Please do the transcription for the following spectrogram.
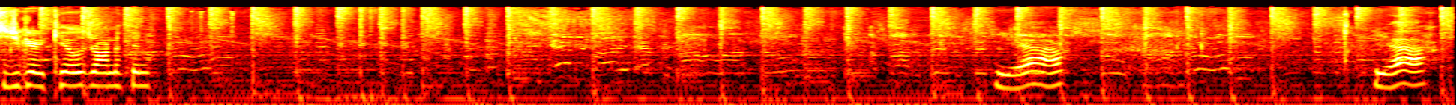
Did you get a kill, Jonathan? Yeah. Yeah.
